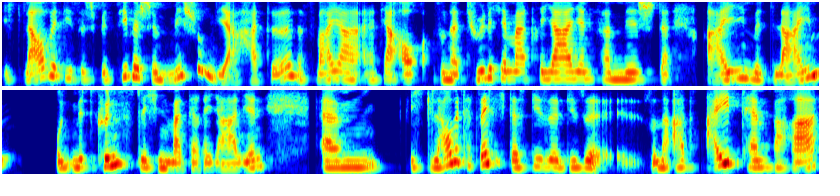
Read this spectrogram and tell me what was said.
Ich glaube, diese spezifische Mischung, die er hatte, das war ja, er hat ja auch so natürliche Materialien vermischt, Ei mit Leim und mit künstlichen Materialien. Ähm, ich glaube tatsächlich, dass diese, diese, so eine Art Eitempera,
